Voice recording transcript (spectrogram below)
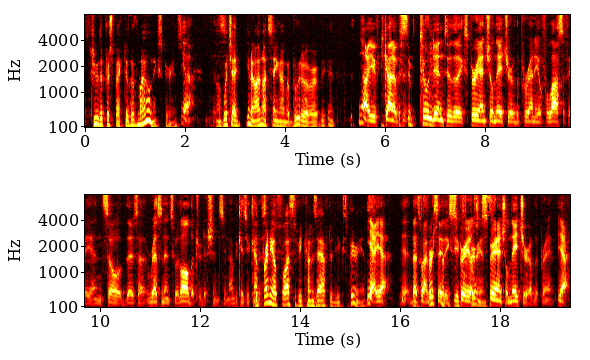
through the perspective of my own experience. Yeah. Uh, which I, you know, I'm not saying I'm a Buddha or. No, you've kind of tuned into the experiential nature of the perennial philosophy, and so there's a resonance with all the traditions, you know, because you're kind of the of. perennial philosophy comes after the experience. Yeah, yeah, yeah. That's why I'm going to say the experiential, the experiential nature of the perennial. Yeah,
